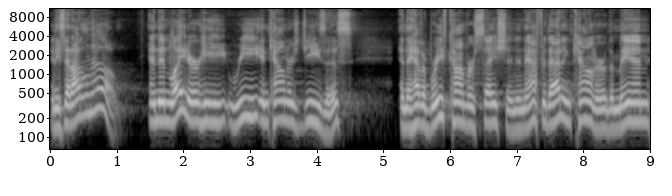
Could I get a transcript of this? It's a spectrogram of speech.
And he said, I don't know. And then later he re encounters Jesus and they have a brief conversation. And after that encounter, the man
